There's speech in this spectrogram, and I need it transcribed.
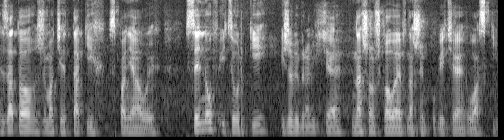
za to, że macie takich wspaniałych synów i córki i że wybraliście naszą szkołę w naszym powiecie łaskim.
